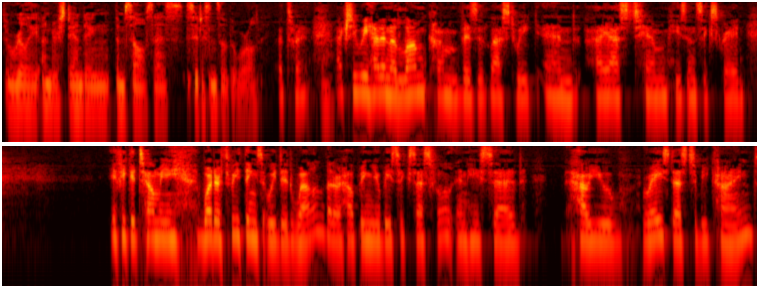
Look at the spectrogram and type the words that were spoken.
So, really understanding themselves as citizens of the world. That's right. Yeah. Actually, we had an alum come visit last week, and I asked him, he's in sixth grade, if he could tell me what are three things that we did well that are helping you be successful. And he said, how you raised us to be kind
